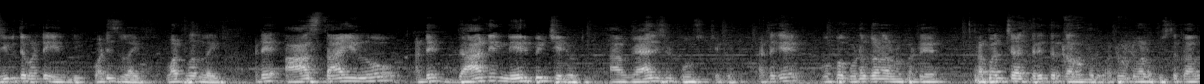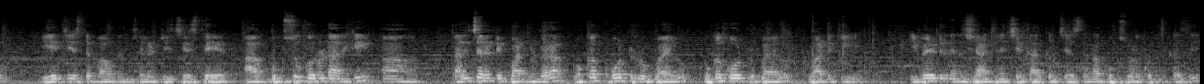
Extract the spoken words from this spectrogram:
జీవితం అంటే ఏంది? What is life what for life అంటే ఆ స్థాయిలో అంటే దాన్ని నేర్పించేటువంటి ఆ వాల్యూస్ని పోషించేటువంటి అట్లాగే గొప్ప గుణగణాలు అంటే ప్రపంచ చరిత్రకాలు ఉన్నారు. అటువంటి వాళ్ళ పుస్తకాలు ఏం చేస్తే బాగుంటుంది సెలెక్ట్ చేసి చేస్తే ఆ బుక్స్ కొనడానికి ఆ కల్చర్ డిపార్ట్మెంట్ ద్వారా ఒక కోటి రూపాయలు ఒక కోటి రూపాయలు వాటికి ఇమీడియట్ నేను శాంక్షన్ ఇచ్చే కార్యక్రమం చేస్తాను. ఆ బుక్స్ కూడా కొంచెం కలిసి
